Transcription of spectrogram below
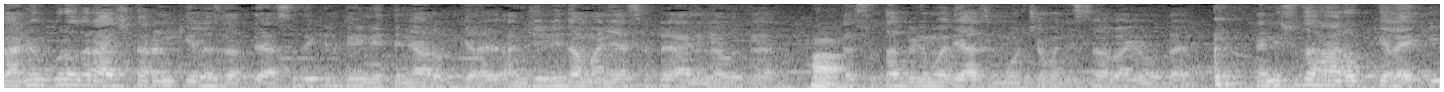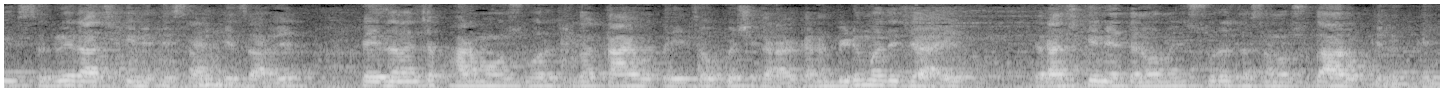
जाणीवपूर्वक राजकारण केलं जाते असं देखील काही नेत्यांनी आरोप केला अंजली दमानी या सगळ्या आलेल्या. होत्या. त्या सुद्धा बीडमध्ये आज मोर्चामध्ये सहभागी होत आहेत. त्यांनी सुद्धा आरोप केलाय की सगळे राजकीय नेते सारखेच आहेत. काही जणांच्या फार्म हाऊसवर सुद्धा काय होतं ही चौकशी करावी. कारण बीडमध्ये जे आहे राजकीय नेत्यांवर म्हणजे सुरेश धसांवर सुद्धा आरोप केले काही.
